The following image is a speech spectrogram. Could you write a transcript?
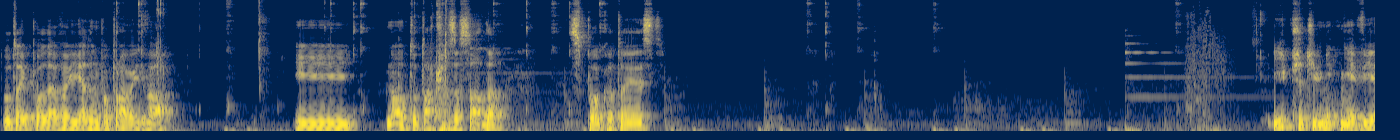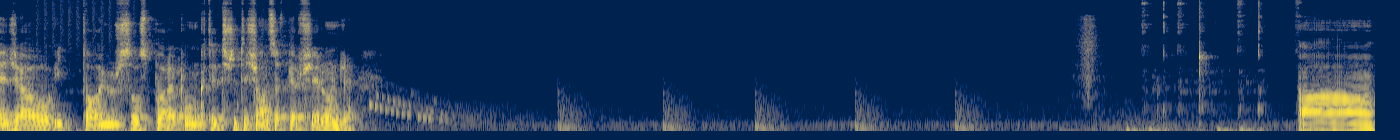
Tutaj po lewej jeden, po prawej dwa. I no, to taka zasada. Spoko to jest. I przeciwnik nie wiedział, i to już są spore punkty. 3000 w pierwszej rundzie. A...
